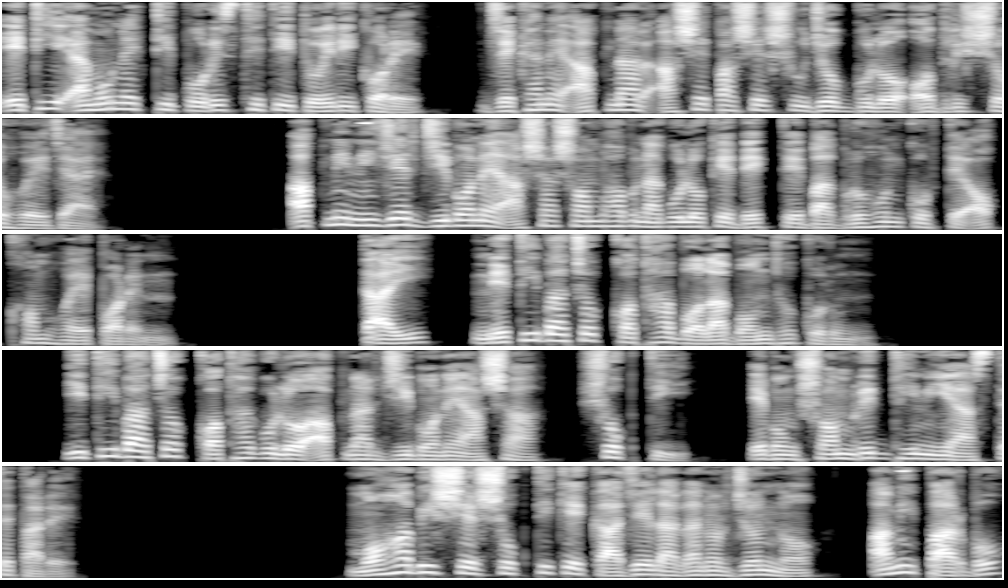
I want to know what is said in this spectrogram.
এটি এমন একটি পরিস্থিতি তৈরি করে, যেখানে আপনার আশেপাশের সুযোগগুলো অদৃশ্য হয়ে যায়। আপনি নিজের জীবনে আসা সম্ভাবনাগুলোকে দেখতে বা গ্রহণ করতে অক্ষম হয়ে পড়েন। তাই, নেতিবাচক কথা বলা বন্ধ করুন। ইতিবাচক কথাগুলো আপনার জীবনে আসা শক্তি এবং সমৃদ্ধি নিয়ে আসতে পারে। মহাবিশ্বের শক্তিকে কাজে লাগানোর জন্য আমি পারব,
